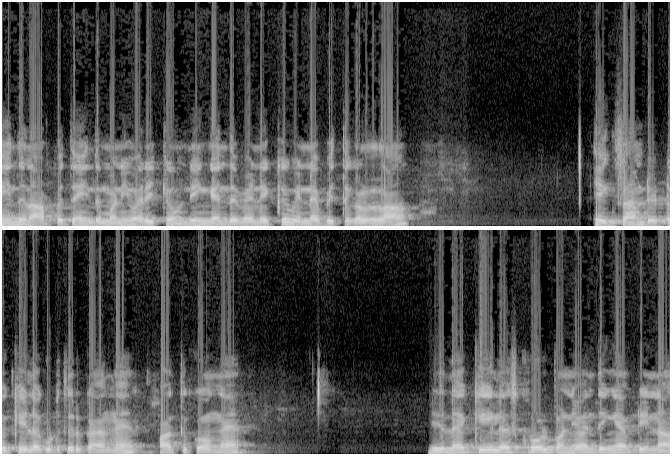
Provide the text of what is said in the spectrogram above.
ஐந்து நாற்பத்தைந்து மணி வரைக்கும் நீங்கள் இந்த வேலைக்கு விண்ணப்பித்துக்கொள்ளலாம். எக்ஸாம் டேட்டும் கீழே கொடுத்துருக்காங்க. பார்த்துக்கோங்க இதில் கீழே ஸ்க்ரோல் பண்ணி வந்தீங்க அப்படின்னா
